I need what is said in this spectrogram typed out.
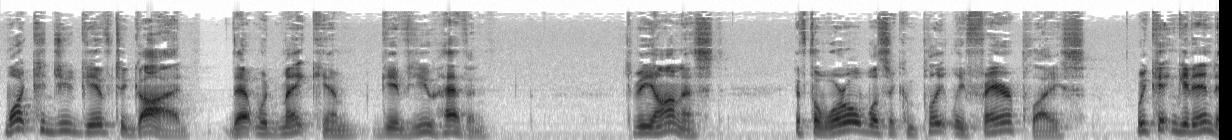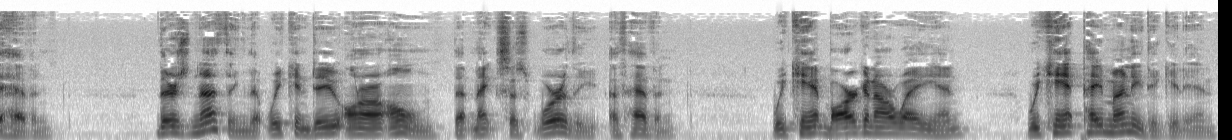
What could you give to God that would make him give you heaven? To be honest, if the world was a completely fair place, we couldn't get into heaven. There's nothing that we can do on our own that makes us worthy of heaven. We can't bargain our way in. We can't pay money to get in.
